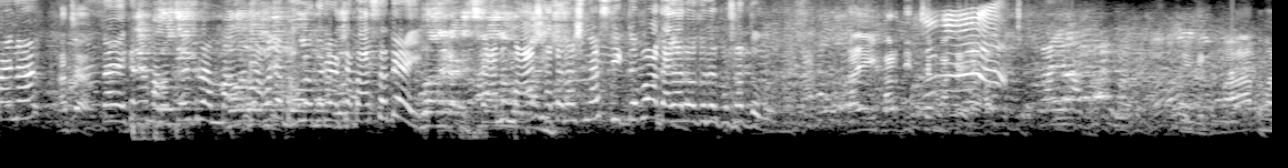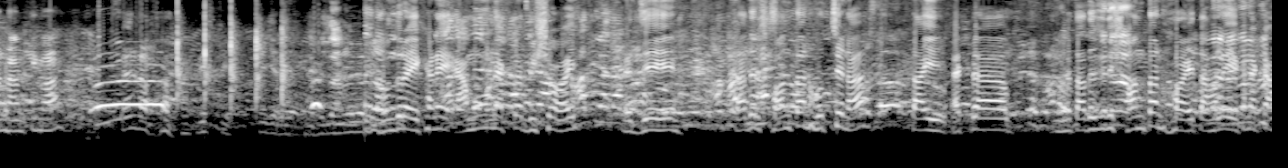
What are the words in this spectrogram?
হয় আচ্ছা। তাই এখানে মানত করেছিলাম। মা যদি ভালো করে একটা বাচ্চা দেয়। আমি মা সাতাশ আশনা শিখ দেবো আর দাদার ওজনের প্রসাদ দেবো। তাই এই হার দিচ্ছেন মাকে হার দিচ্ছে মা তোমার নাম কি মা? বন্ধুরা, এখানে এমন একটা বিষয় যে তাদের সন্তান হচ্ছে না, তাই একটা মানে তাদের যদি সন্তান হয়, তাহলে এখানে একটা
